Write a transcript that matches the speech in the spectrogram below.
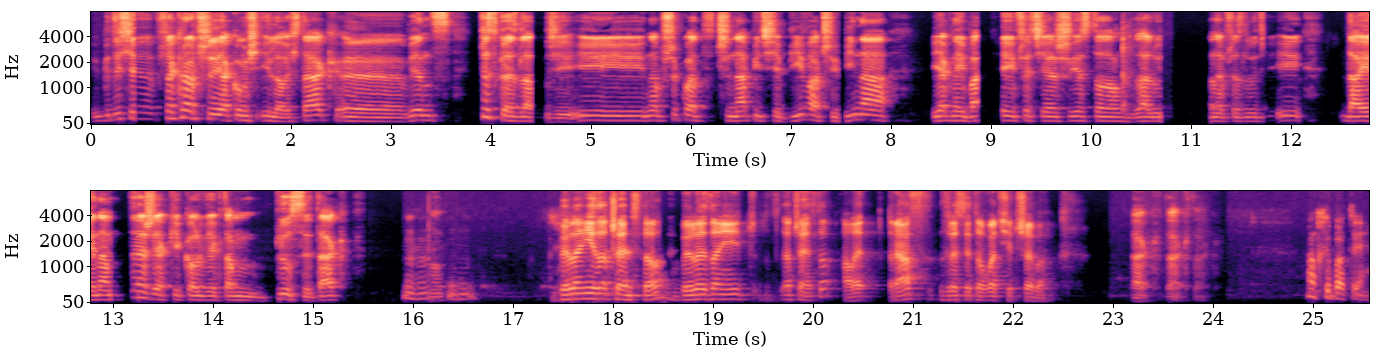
gdy się przekroczy jakąś ilość, tak? E, Więc wszystko jest dla ludzi i na przykład czy napić się piwa, czy wina, jak najbardziej przecież jest to dla ludzi, przez ludzi i daje nam też jakiekolwiek tam plusy, tak? No. Byle nie za często, byle za nie za często, ale raz zresetować się trzeba. Tak, tak, tak. No chyba ty.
